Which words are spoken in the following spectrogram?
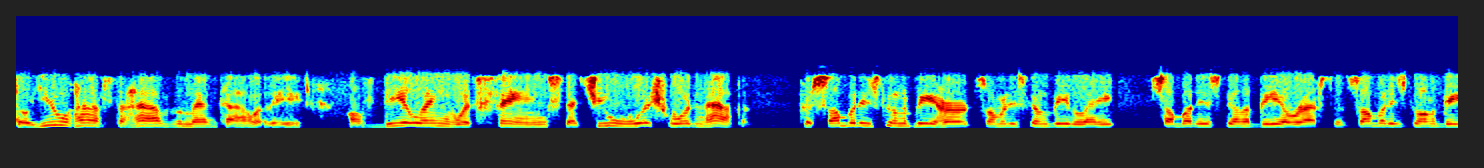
So you have to have the mentality of dealing with things that you wish wouldn't happen because somebody's going to be hurt, somebody's going to be late, somebody's going to be arrested, somebody's going to be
